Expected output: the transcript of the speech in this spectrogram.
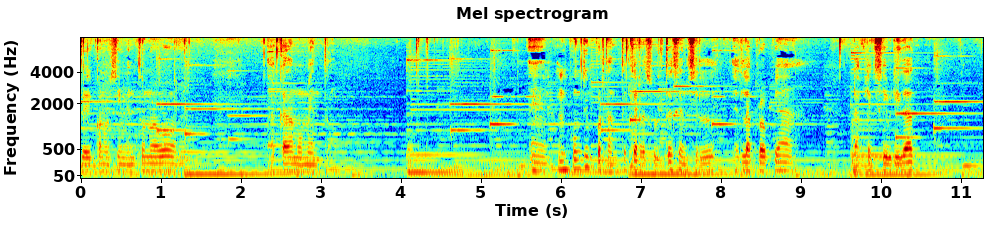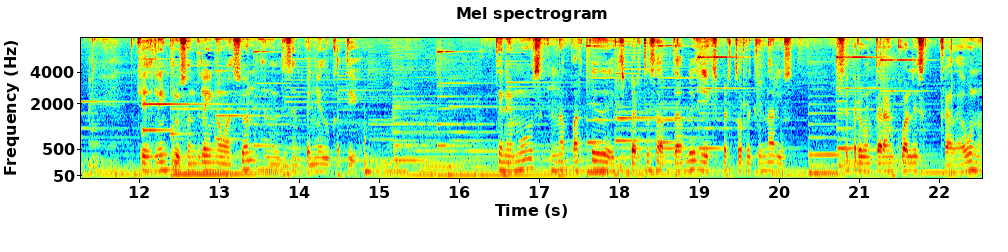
de conocimiento nuevo a cada momento. Un punto importante que resulta esencial es la propia la flexibilidad, que es la inclusión de la innovación en el desempeño educativo. Tenemos una parte de expertos adaptables y expertos rutinarios. Se preguntarán cuál es cada uno.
